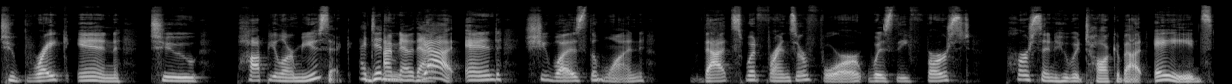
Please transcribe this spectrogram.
to break in to popular music. I didn't I mean, know that. Yeah, and she was the one. That's what Friends are for. Was the first person who would talk about AIDS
